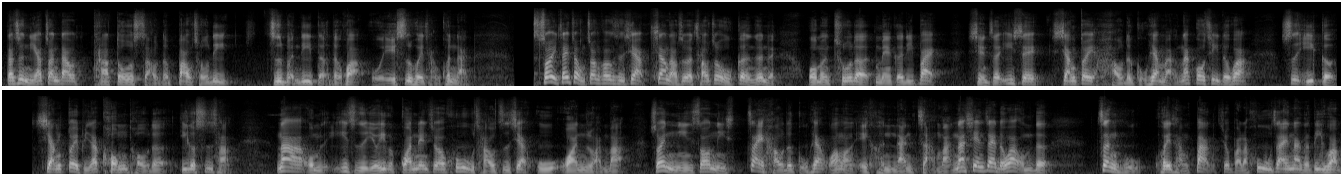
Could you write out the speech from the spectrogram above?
但是你要赚到它多少的报酬率、资本利得的话，我也是非常困难。所以在这种状况之下，向老师的操作，我个人认为，我们除了每个礼拜选择一些相对好的股票嘛，那过去的话是一个相对比较空头的一个市场，那我们一直有一个观念，叫覆巢之下无完卵嘛。所以你说你再好的股票，往往也很难涨嘛。那现在的话，我们的政府非常棒，就把它护在那个地方。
